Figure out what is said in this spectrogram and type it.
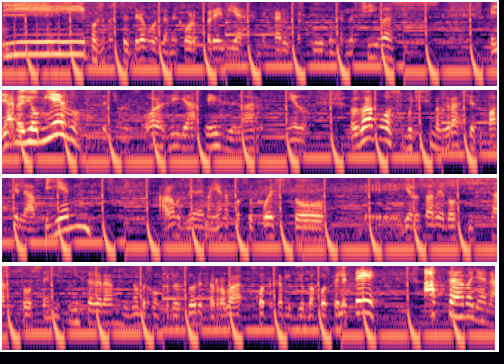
Y por supuesto tendremos la mejor previa de cara al partido contra las Chivas. Que ya me dio miedo, señores. Ahora sí ya es de dar miedo. Nos vamos, muchísimas gracias, pásela bien. Hablamos el día de mañana, por supuesto. Eh, ya lo sabe, Dosis Santos en Instagram. Mi nombre es Juan Carlos Flores, arroba jcarlos-flt. Hasta mañana.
